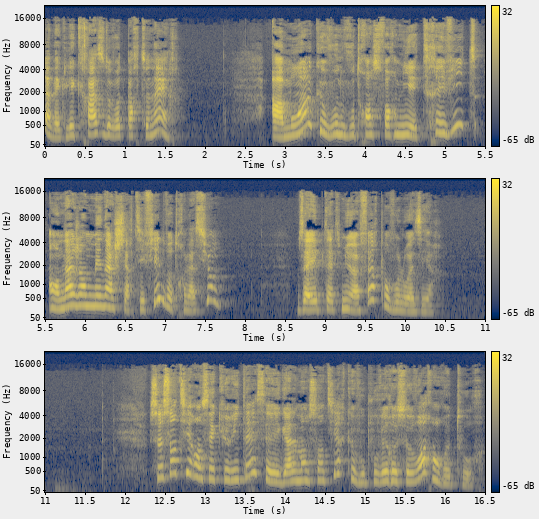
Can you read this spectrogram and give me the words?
avec les crasses de votre partenaire. À moins que vous ne vous transformiez très vite en agent de ménage certifié de votre relation. Vous avez peut-être mieux à faire pour vos loisirs. Se sentir en sécurité, c'est également sentir que vous pouvez recevoir en retour,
